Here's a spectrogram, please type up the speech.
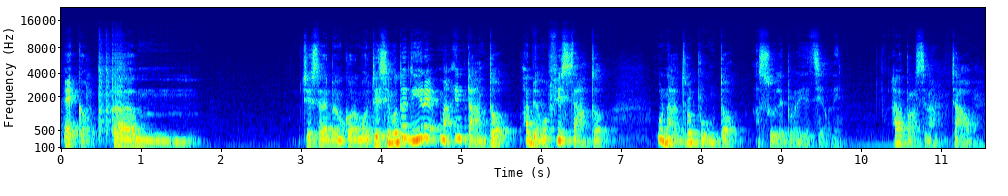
Ecco, um, ci sarebbe ancora moltissimo da dire, ma intanto abbiamo fissato un altro punto sulle proiezioni. Alla prossima, ciao!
